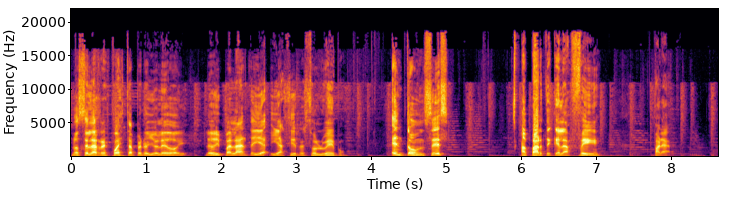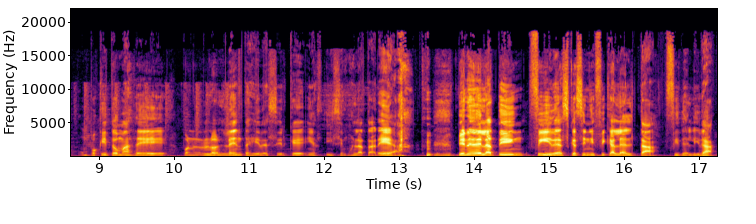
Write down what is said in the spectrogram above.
no sé la respuesta, pero yo le doy, le doy para adelante y, y así resolvemos. Entonces, aparte que la fe, para un poquito más de poner los lentes y decir que hicimos la tarea, viene del latín fides, que significa lealtad, fidelidad.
